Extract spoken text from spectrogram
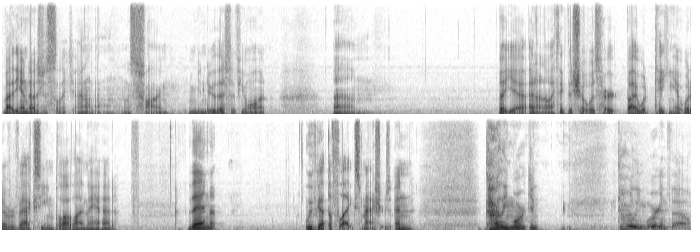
by the end, I was just like, I don't know, it's fine. You can do this if you want. Um, but yeah, I don't know. I think the show was hurt by what taking out whatever vaccine plotline they had. Then we've got the Flag Smashers and Carly Morgan. Karli Morgenthau,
